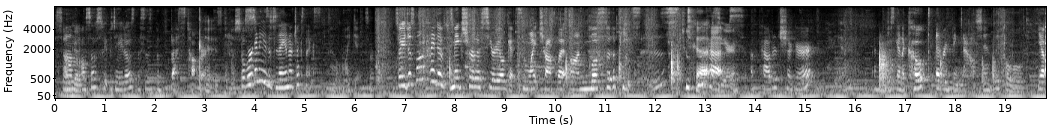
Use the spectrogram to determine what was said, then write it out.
so um, good. Also, sweet potatoes. This is the best topper. it is delicious. But we're gonna use it today in our Chex Mix. I like it. So, so you just want to kind of make sure the cereal gets some white chocolate on most of the pieces. Two cups here. of powdered sugar. We're just gonna coat everything now. Gently fold. Yep.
